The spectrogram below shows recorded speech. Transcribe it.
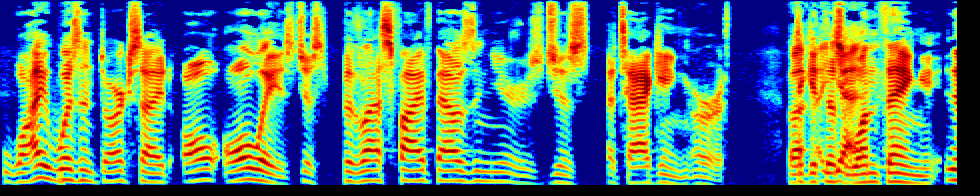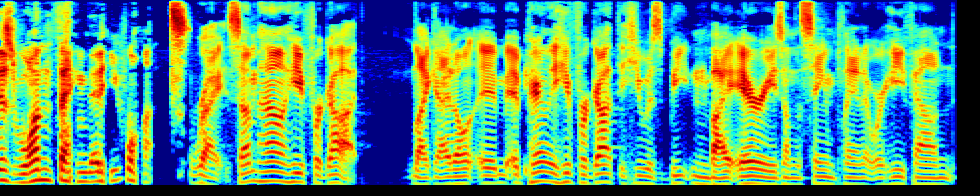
why wasn't Darkseid all always just for the last five thousand years just attacking Earth to get this yeah, one thing, this one thing that he wants? right. Somehow he forgot. Like I don't. it- apparently, he forgot that he was beaten by Ares on the same planet where he found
